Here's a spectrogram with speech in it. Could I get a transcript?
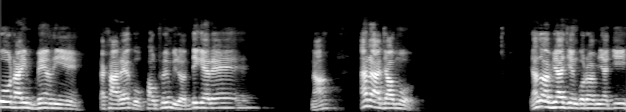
ကိုယ်တိုင်ပင်လျင်တခါတည်းကိုဖောက်ထွင်းပြီးတော့သိခဲ့တယ်နော်အဲ့ဒါကြောင့်မို့ ရသော်ဘုရားရှင်ကိုရောမြတ်ကြီး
